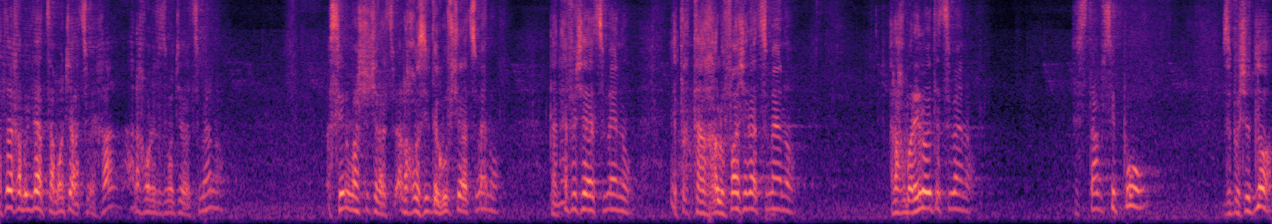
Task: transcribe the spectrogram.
אתה לבדוק את העצמות של עצמך? אנחנו בונים את העצמות של עצמנו? עשינו משהו של עצמנו, אנחנו עושים את הגוף של עצמנו, את הנפש של עצמנו, את החלופה של עצמנו. אנחנו בנינו את עצמנו. זה סתם סיפור, זה פשוט לא.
